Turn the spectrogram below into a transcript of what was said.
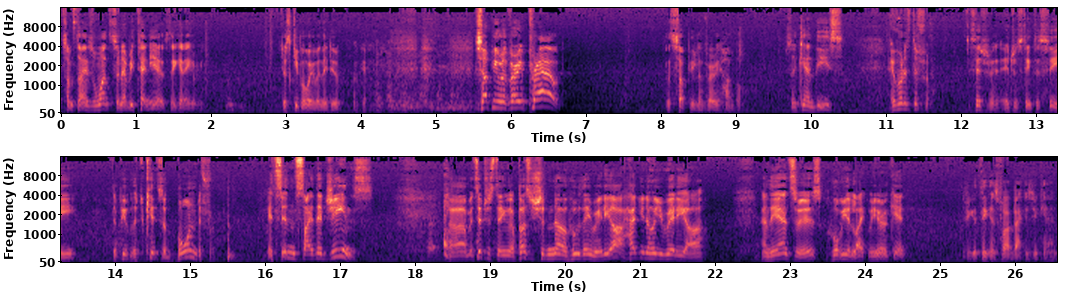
Sometimes once in every ten years they get angry. Just keep away when they do. Okay. some people are very proud. And some people are very humble. So again, these, everyone is different. It's interesting to see the people, the kids are born different. It's inside their genes. Um, it's interesting. A person should know who they really are. How do you know who you really are? And the answer is, who were you like when you were a kid? If you can think as far back as you can.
